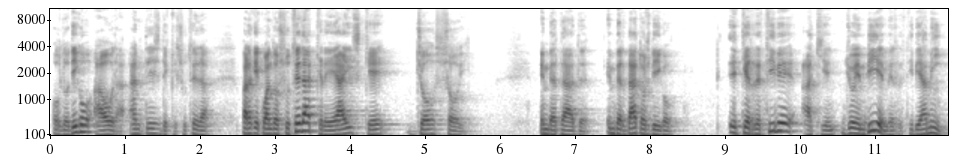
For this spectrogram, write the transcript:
Os lo digo ahora, antes de que suceda, para que cuando suceda creáis que yo soy. En verdad, en verdad os digo, el que recibe a quien yo envíe me recibe a mí,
